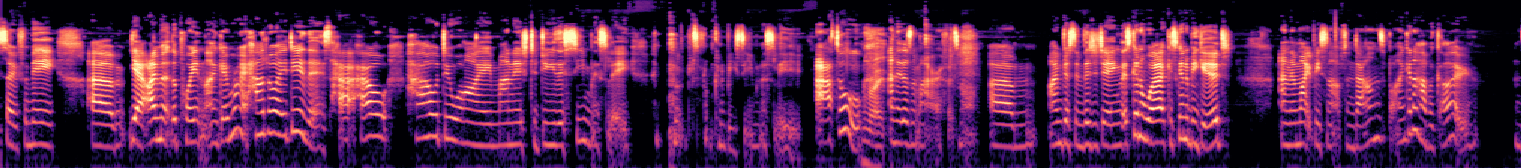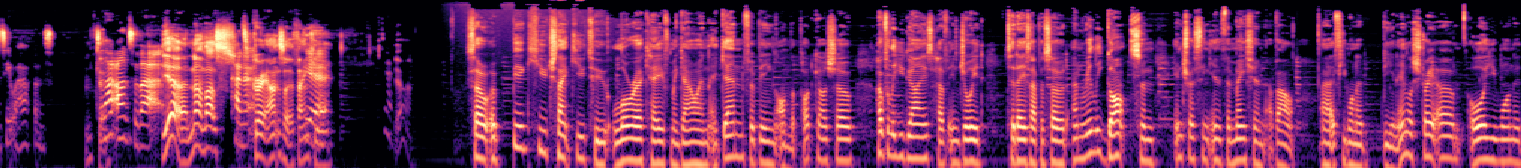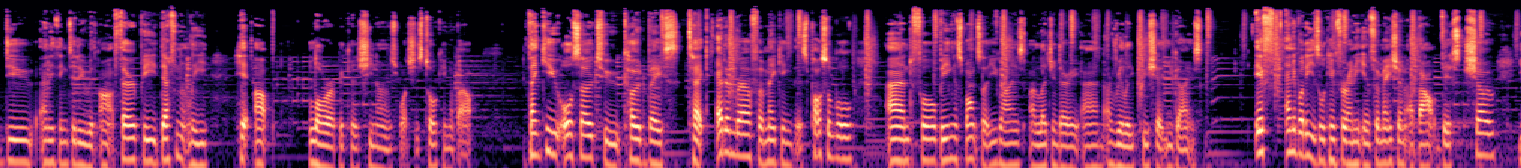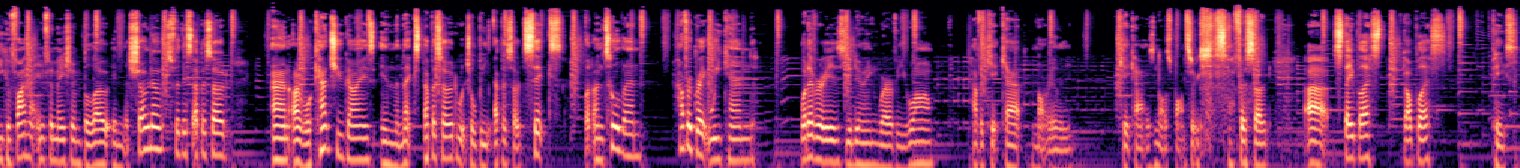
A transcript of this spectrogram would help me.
So for me, um, yeah, I'm at the point that I'm going right. How do I do this? How how how do I manage to do this seamlessly? it's not going to be seamlessly at all, right? And it doesn't matter if it's not. Um, I'm just envisaging that it's going to work. It's going to be good, and there might be some ups and downs, but I'm going to have a go and see what happens. Okay. Did that answer that? Yeah, no, that's, kind of, a great answer. Thank yeah. you. Yeah. yeah. So, a big, huge thank you to Laura Cave Magowan again for being on the podcast show. Hopefully, you guys have enjoyed today's episode and really got some interesting information about uh, if you want to be an illustrator or you want to do anything to do with art therapy. Definitely hit up Laura because she knows what she's talking about. Thank you also to Codebase Tech Edinburgh for making this possible and for being a sponsor. You guys are legendary and I really appreciate you guys. If anybody is looking for any information about this show, you can find that information below in the show notes for this episode. And I will catch you guys in the next episode, which will be episode 6. But until then, have a great weekend. Whatever it is you're doing, wherever you are, have a Kit Kat. Not really. Kit Kat is not sponsoring this episode. Uh, stay blessed. God bless. Peace.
